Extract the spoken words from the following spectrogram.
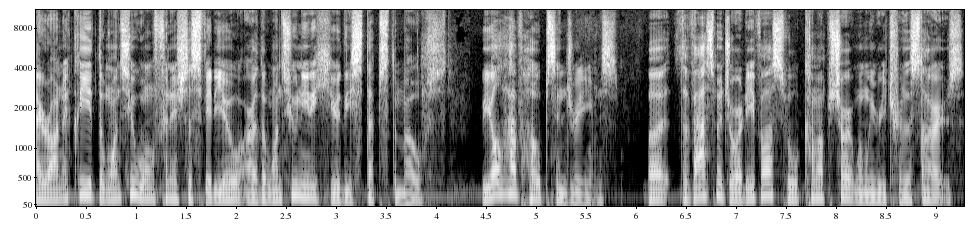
Ironically, the ones who won't finish this video are the ones who need to hear these steps the most. We all have hopes and dreams, but the vast majority of us will come up short when we reach for the stars.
